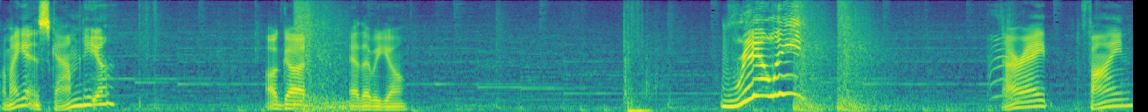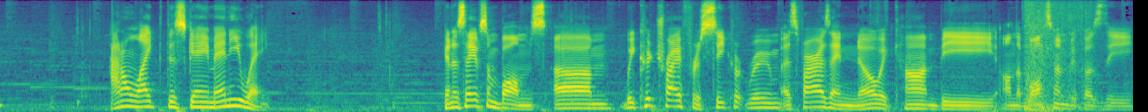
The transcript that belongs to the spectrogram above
Am I getting scammed here? Oh god. Yeah, there we go. Really? Alright, fine. I don't like this game anyway. Gonna save some bombs. Um, we could try for a secret room. As far as I know, it can't be on the bottom because the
